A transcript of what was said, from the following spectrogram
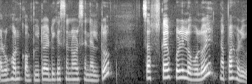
আৰোহণ কম্পিউটাৰ এডুকেশ্যনৰ চেনেলটো ছাবস্ক্ৰাইব কৰি ল'বলৈ নাপাহৰিব।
